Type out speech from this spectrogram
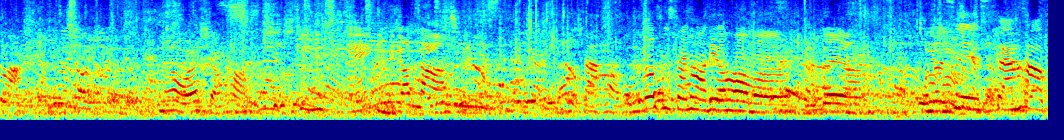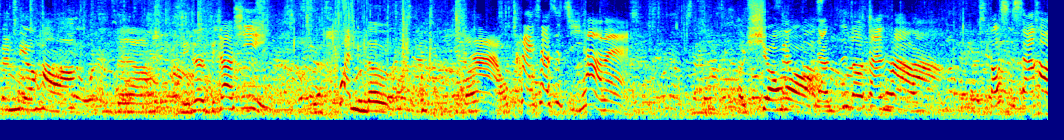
没有，我要小号。哎，你比较大。大号。我们都是三号六号吗？对啊。我们是三号跟六号啊。对啊。你的比较细。换的。怎么啦？我看一下是几号呢？好凶哦。两只都三号啊。都是三号。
